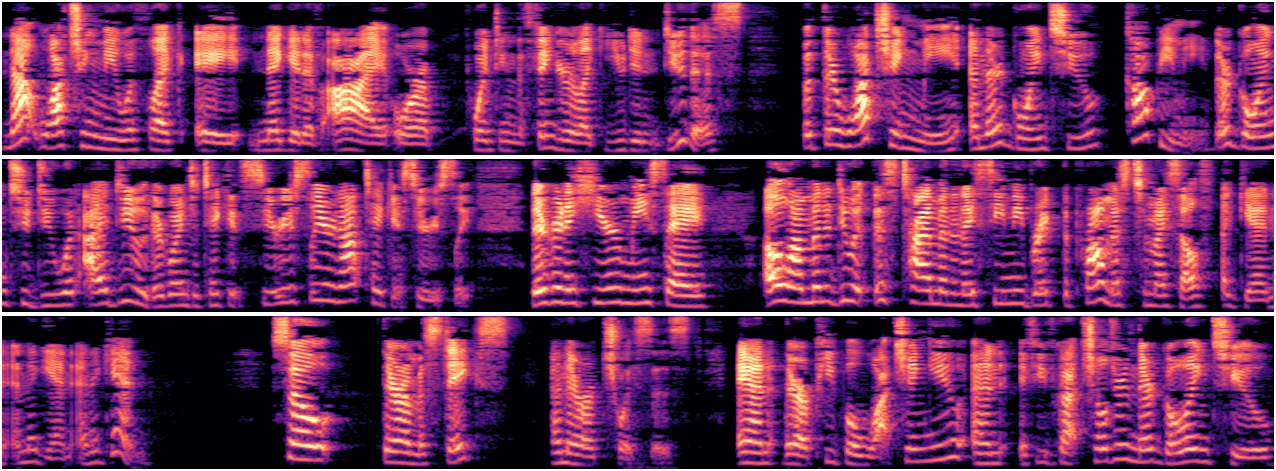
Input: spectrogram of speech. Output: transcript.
not watching me with like a negative eye or a pointing the finger like you didn't do this, but they're watching me and they're going to copy me. They're going to do what I do. They're going to take it seriously or not take it seriously. They're going to hear me say, Oh, I'm going to do it this time. And then they see me break the promise to myself again and again and again. So there are mistakes and there are choices and there are people watching you. And if you've got children, they're going to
